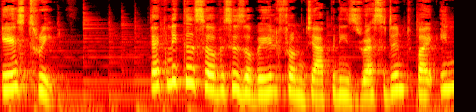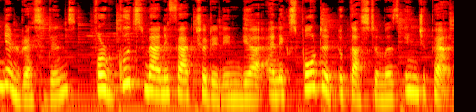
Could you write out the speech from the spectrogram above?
Case 3 Technical services availed from Japanese resident by Indian residents for goods manufactured in India and exported to customers in Japan.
